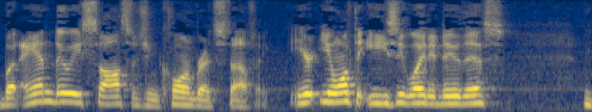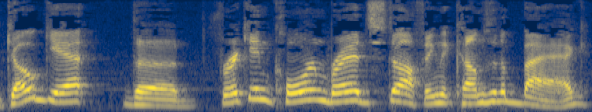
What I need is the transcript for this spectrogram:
but andouille sausage and cornbread stuffing. Here, you want the easy way to do this? Go get the freaking cornbread stuffing that comes in a bag.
